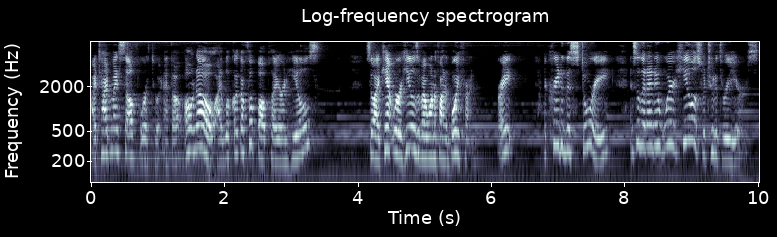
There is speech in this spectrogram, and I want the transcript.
I tied my self worth to it. And I thought, oh no, I look like a football player in heels. So I can't wear heels if I want to find a boyfriend, right? I created this story, and so that I didn't wear heels for two to three years.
